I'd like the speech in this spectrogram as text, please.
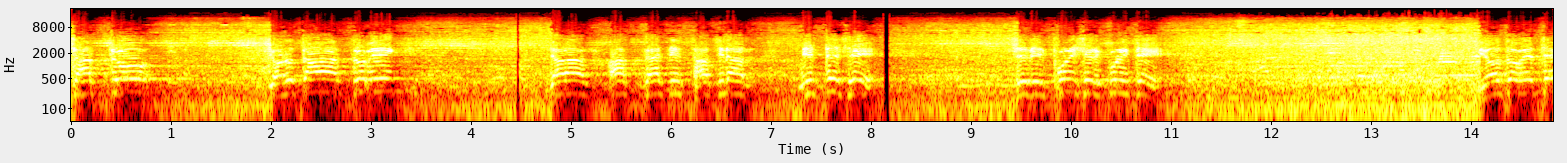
ছাত্র, জনতা, শ্রমিক, যারা হাসিনার নির্দেশে সেদিন পুলিশের গুলিতে নিহত হয়েছে,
